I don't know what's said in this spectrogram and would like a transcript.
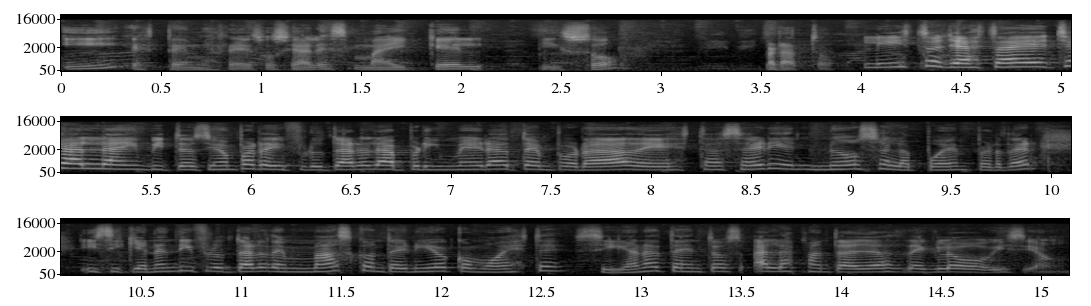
Y este, en mis redes sociales, Michael Piso Prato. Listo, ya está hecha la invitación para disfrutar la primera temporada de esta serie. No se la pueden perder. Y si quieren disfrutar de más contenido como este, sigan atentos a las pantallas de Globovisión.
